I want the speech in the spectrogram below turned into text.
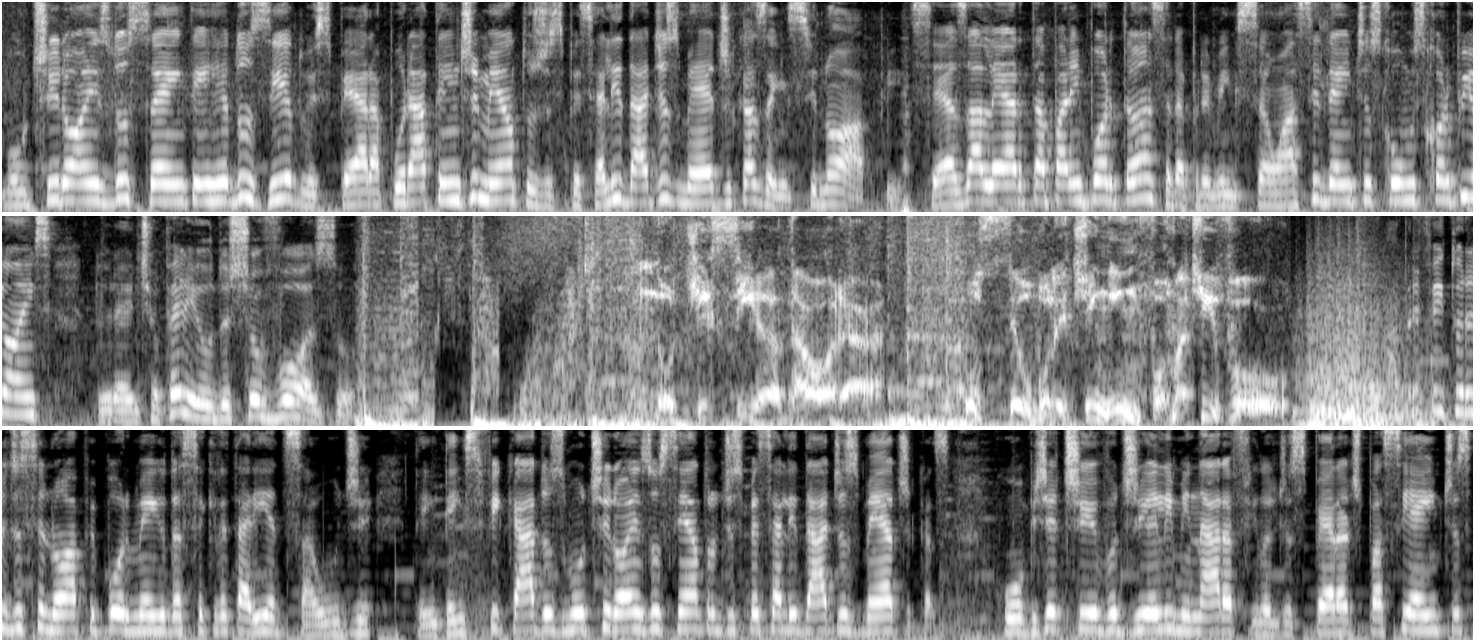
Multirões do SEM têm reduzido espera por atendimentos de especialidades médicas em Sinop. SES alerta para a importância da prevenção a acidentes com escorpiões durante o período chuvoso. Notícia da hora. O seu boletim informativo. A Prefeitura de Sinop, por meio da Secretaria de Saúde, tem intensificado os multirões do Centro de Especialidades Médicas, com o objetivo de eliminar a fila de espera de pacientes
